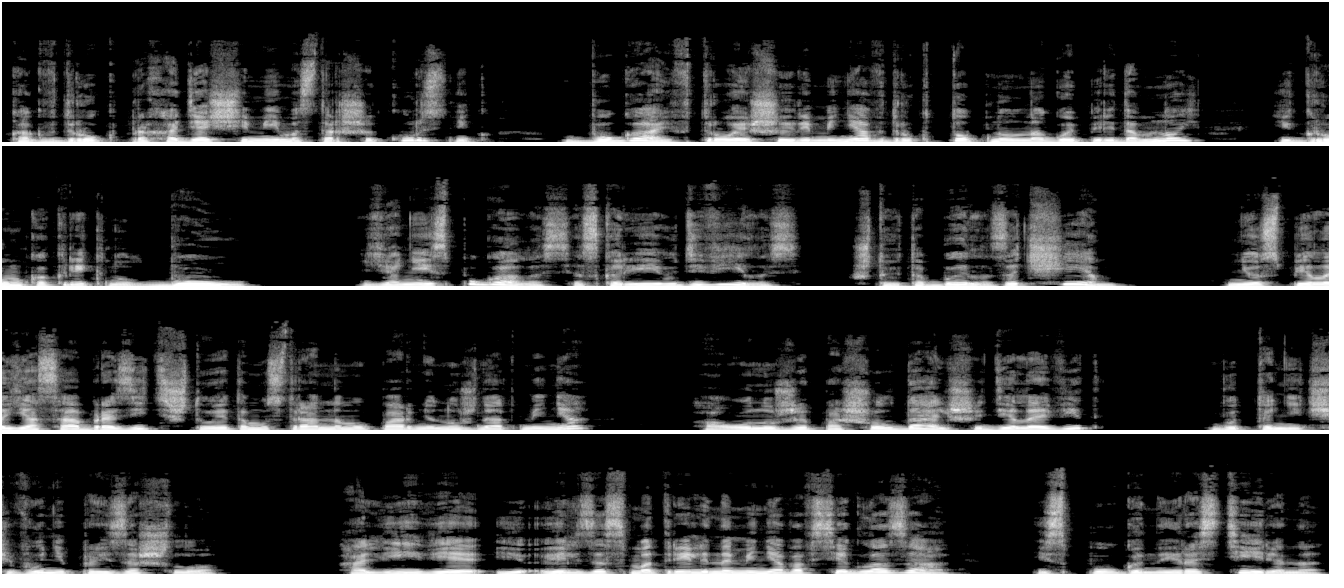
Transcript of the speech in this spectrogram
как вдруг проходящий мимо старшекурсник, бугай втрое шире меня, вдруг топнул ногой передо мной и громко крикнул «Бу!». Я не испугалась, а скорее удивилась. Что это было? Зачем? Не успела я сообразить, что этому странному парню нужно от меня, а он уже пошел дальше, делая вид, будто ничего не произошло. Оливия и Эльза смотрели на меня во все глаза, испуганно и растерянно.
